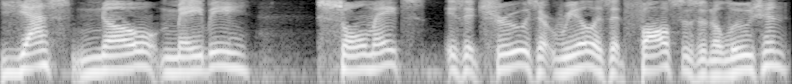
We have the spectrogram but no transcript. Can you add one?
Yes, no, maybe. Soulmates? Is it true? Is it real? Is it false? Is it an illusion?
